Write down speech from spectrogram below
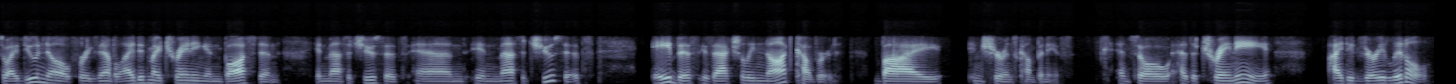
So I do know, for example, I did my training in Boston, in Massachusetts, and in Massachusetts, ABUS is actually not covered by insurance companies. And so as a trainee, I did very little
